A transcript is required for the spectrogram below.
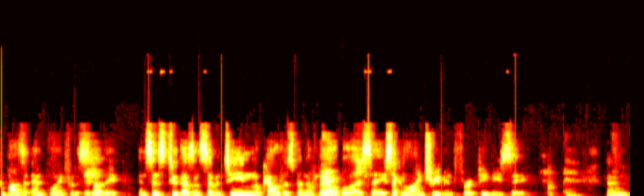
composite endpoint for the study. And since 2017, Ocaliva has been available as a second line treatment for PBC. And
